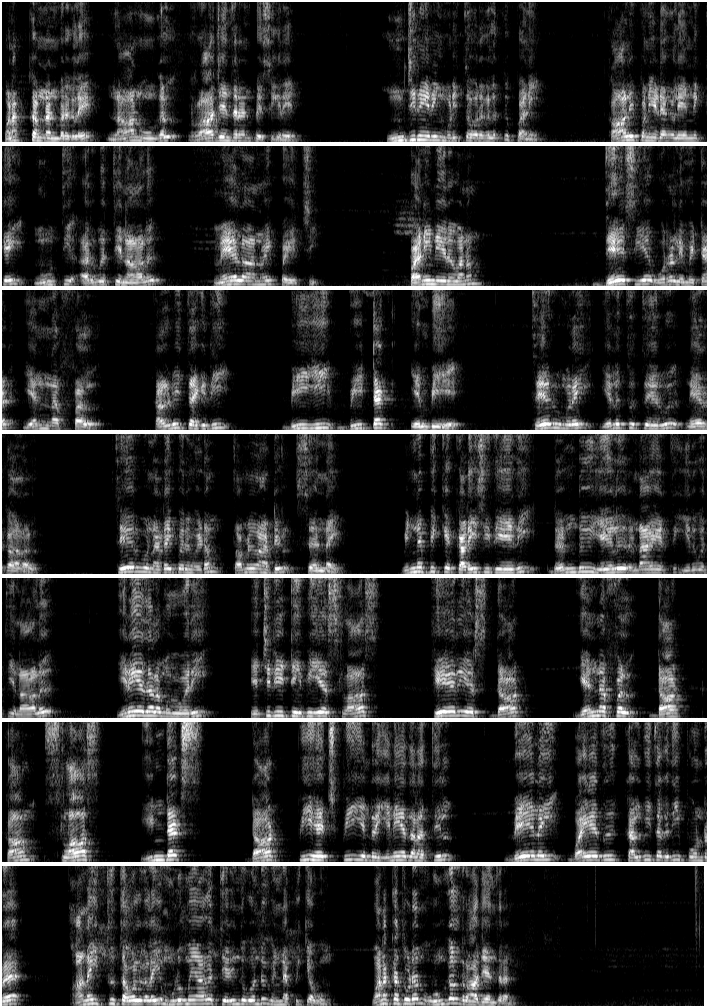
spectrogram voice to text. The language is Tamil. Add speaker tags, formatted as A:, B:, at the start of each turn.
A: வணக்கம் நண்பர்களே நான் உங்கள் ராஜேந்திரன் பேசுகிறேன். இன்ஜினியரிங் முடித்தவர்களுக்கு பணி. காலி பணியிடங்கள் எண்ணிக்கை நூற்றி அறுபத்தி நாலு. மேலாண்மை பயிற்சி. பணி நிறுவனம் தேசிய உர லிமிடெட் என்எஃப்எல் கல்வி தகுதி பிஇ பிடெக் எம்பிஏ தேர்வு முறை எழுத்துத் தேர்வு நேர்காணல். தேர்வு நடைபெறும் இடம் தமிழ்நாட்டில் சென்னை. விண்ணப்பிக்க கடைசி தேதி ரெண்டு ஏழு ரெண்டாயிரத்தி இருபத்தி நாலு. இணையதள முகவரி HTTPS slash careers dot NFL dot com slash index dot PHP என்ற இணையதளத்தில் வேலை வயது கல்வி தகுதி போன்ற அனைத்து தகவல்களையும் முழுமையாக தெரிந்து கொண்டு விண்ணப்பிக்கவும். வணக்கத்துடன் உங்கள் ராஜேந்திரன்.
